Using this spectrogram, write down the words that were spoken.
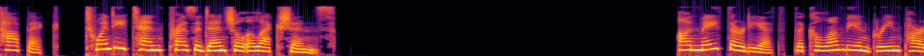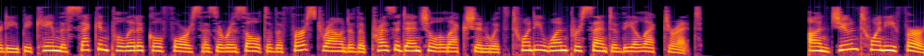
Topic: 2010 presidential elections. On May 30, the Colombian Green Party became the second political force as a result of the first round of the presidential election with 21% of the electorate. On June 21,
